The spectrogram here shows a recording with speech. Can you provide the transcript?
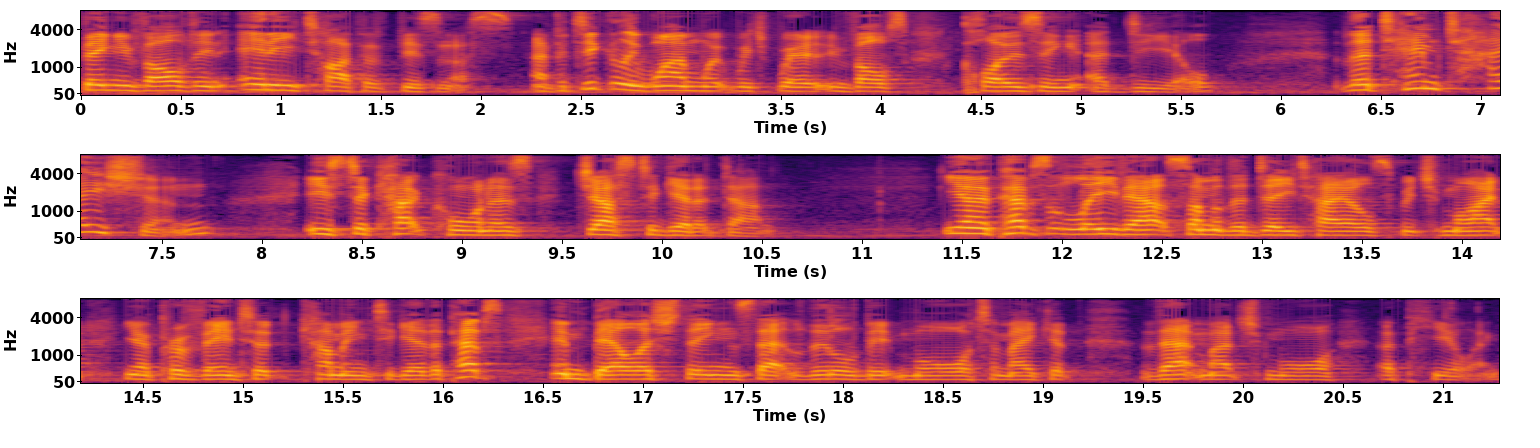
being involved in any type of business, and particularly one which, where it involves closing a deal, the temptation is to cut corners just to get it done you know, perhaps leave out some of the details which might, you know, prevent it coming together. Perhaps embellish things that little bit more to make it that much more appealing.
